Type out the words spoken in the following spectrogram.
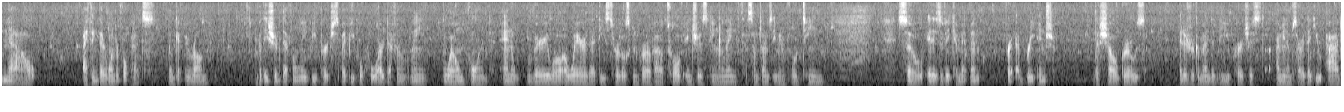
Now, I think they're wonderful pets, don't get me wrong, but they should definitely be purchased by people who are definitely well informed and very well aware that these turtles can grow about 12 inches in length, sometimes even 14. So it is a commitment. For every inch the shell grows, it is recommended that you purchase, I mean, I'm sorry, that you add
